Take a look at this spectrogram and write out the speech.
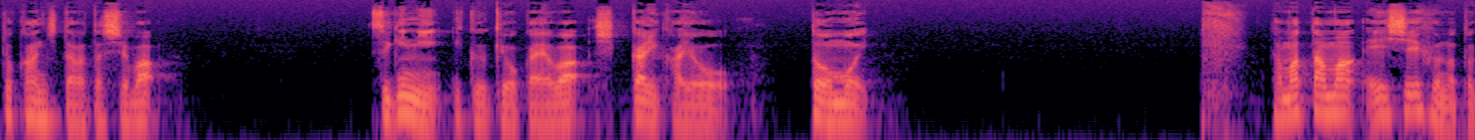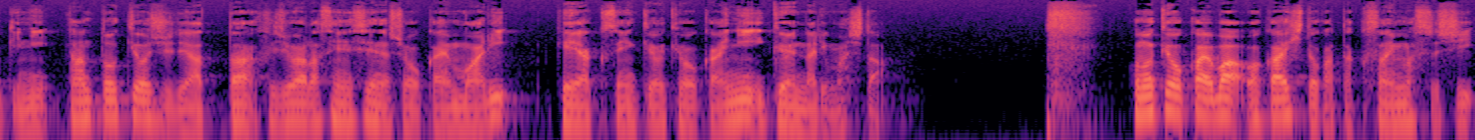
と感じた私は次に行く教会はしっかり通おうと思いたまたま ACF の時に担当教授であった藤原先生の紹介もあり契約宣教協会に行くようになりました。この教会は若い人がたくさんいますし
